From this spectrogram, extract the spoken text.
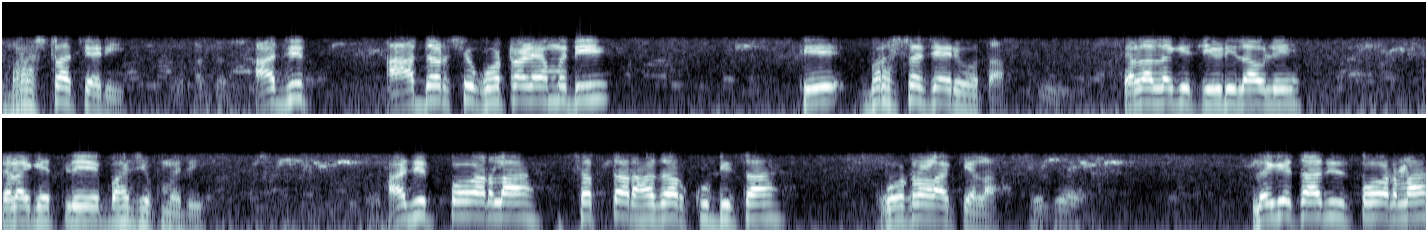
भ्रष्टाचारी. अजित आदर्श घोटाळ्यामध्ये ते भ्रष्टाचारी होता. त्याला लगेच ईडी लावली. त्याला घेतले भाजपमध्ये. अजित पवारला सत्तर हजार कोटीचा घोटाळा केला. लगेच अजित पवारला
